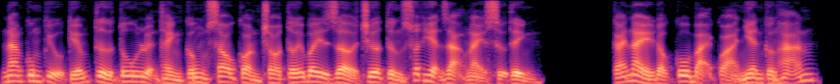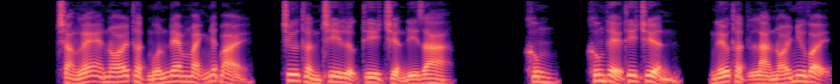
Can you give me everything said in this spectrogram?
Nam cung cựu kiếm từ tu luyện thành công sau còn cho tới bây giờ chưa từng xuất hiện dạng này sự tình. Cái này độc cô bại quả nhiên cường hãn. Chẳng lẽ nói thật muốn đem mạnh nhất bài, chư thần chi lực thi triển đi ra? Không không thể thi triển, nếu thật là nói như vậy,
